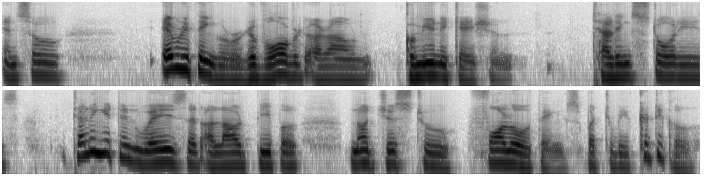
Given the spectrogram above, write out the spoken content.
And so everything revolved around communication, telling stories, telling it in ways that allowed people not just to follow things, but to be critical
